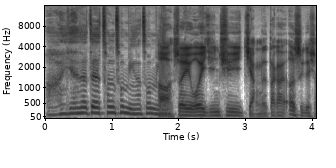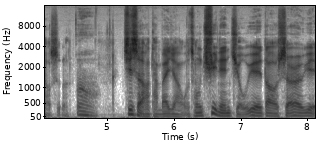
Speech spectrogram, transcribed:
哎呀，那这聪聪明啊，聪明啊！所以我已经去讲了大概二十个小时了。哦，其实啊，坦白讲，我从去年九月到十二月，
